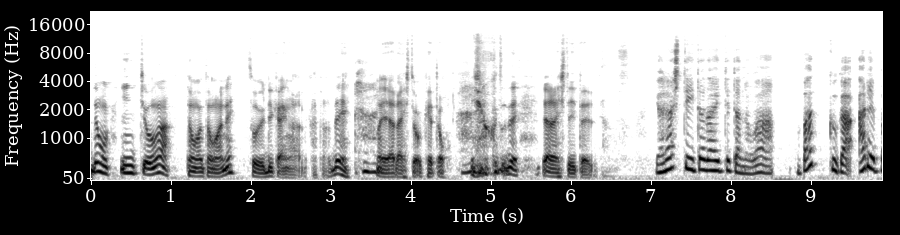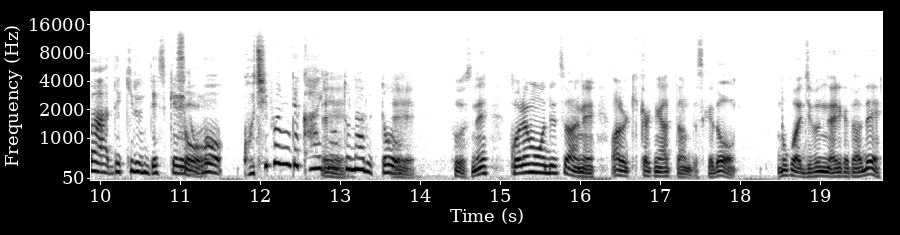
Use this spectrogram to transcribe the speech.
でも、院長がたまたまね、そういう理解がある方で、はい。まあやらしておけということで、やらせていただいたんです。やらせていただいてたのは、バッグがあればできるんですけれども、ご自分で開業となると、ええそうですね。これも実はね、あるきっかけがあったんですけど、僕は自分のやり方で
